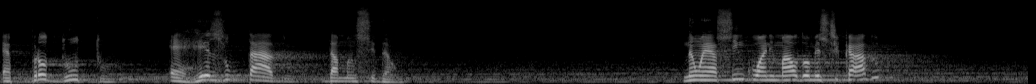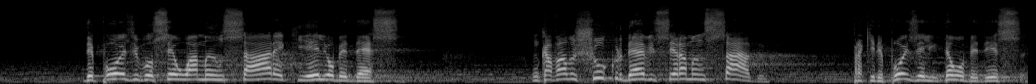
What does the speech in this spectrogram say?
é produto é resultado da mansidão. Não é assim com o animal domesticado? Depois de você o amansar, é que ele obedece. Um cavalo chucro deve ser amansado, para que depois ele então obedeça.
